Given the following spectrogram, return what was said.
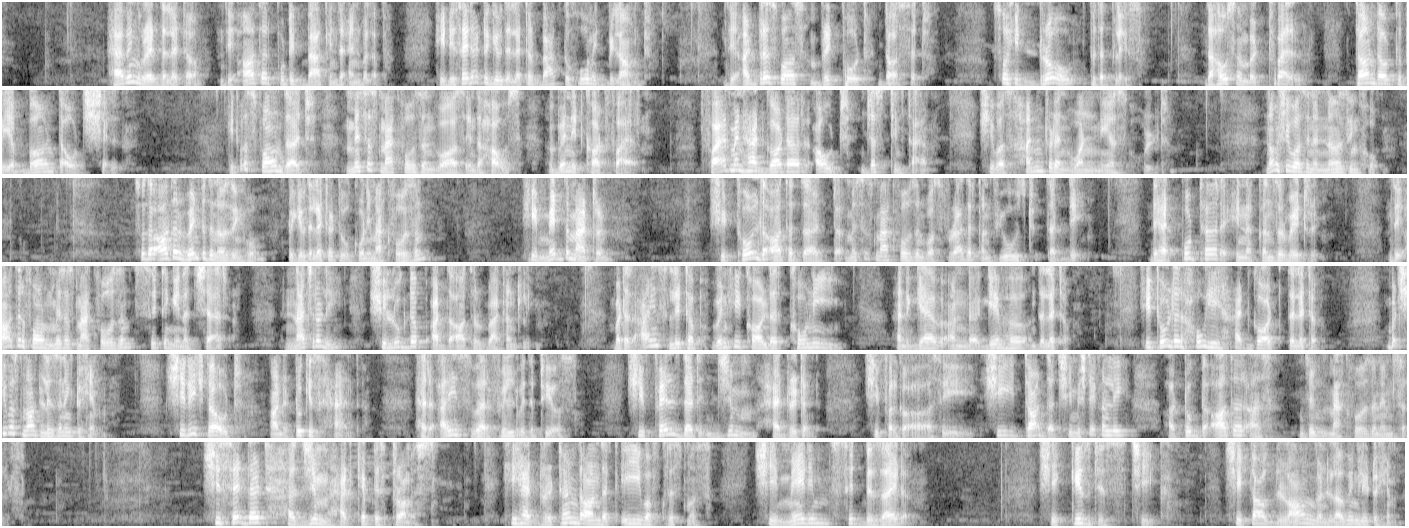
Having read the letter, the author put it back in the envelope. He decided to give the letter back to whom it belonged. The address was Bridport, Dorset. So he drove to that place. The house number 12 turned out to be a burnt out shell. It was found that Mrs. Macpherson was in the house when it caught fire. Firemen had got her out just in time. She was 101 years old. Now she was in a nursing home. So the author went to the nursing home to give the letter to Connie Macpherson. He met the matron. She told the author that uh, Mrs. Macpherson was rather confused that day. They had put her in a conservatory. The author found Mrs. Macpherson sitting in a chair. Naturally, she looked up at the author vacantly but her eyes lit up when he called her Connie and gave, and uh, gave her the letter. He told her how he had got the letter, but she was not listening to him. She reached out and took his hand. Her eyes were filled with tears. She felt that Jim had written. She forgot. See, she thought that she mistakenly uh, took the author as Jim Macpherson himself. She said that her Jim had kept his promise. He had returned on the eve of Christmas. She made him sit beside her. She kissed his cheek. She talked long and lovingly to him.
